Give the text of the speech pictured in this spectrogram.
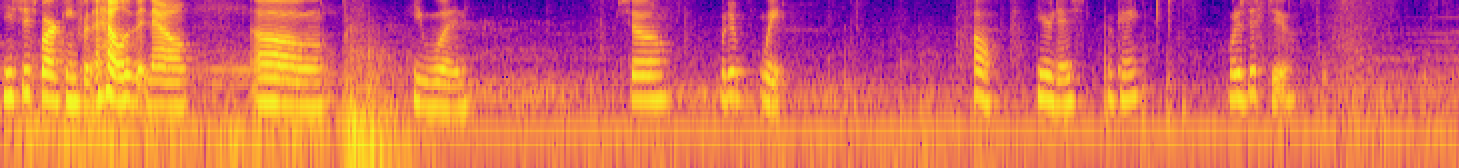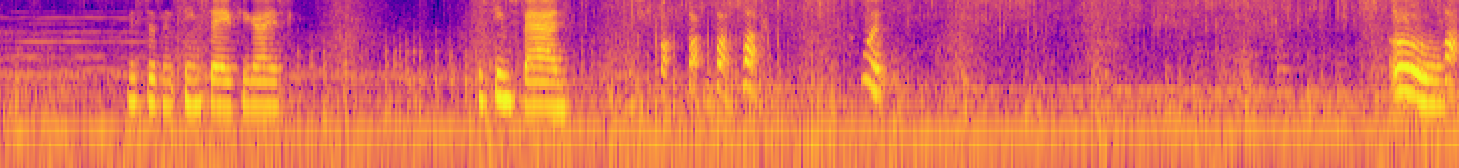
He's just barking for the hell of it now. Oh. He would. So, what did, wait. Oh, here it is. Okay. What does this do? This doesn't seem safe, you guys. This seems bad. Fuck, fuck, fuck, fuck! What? Oh,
